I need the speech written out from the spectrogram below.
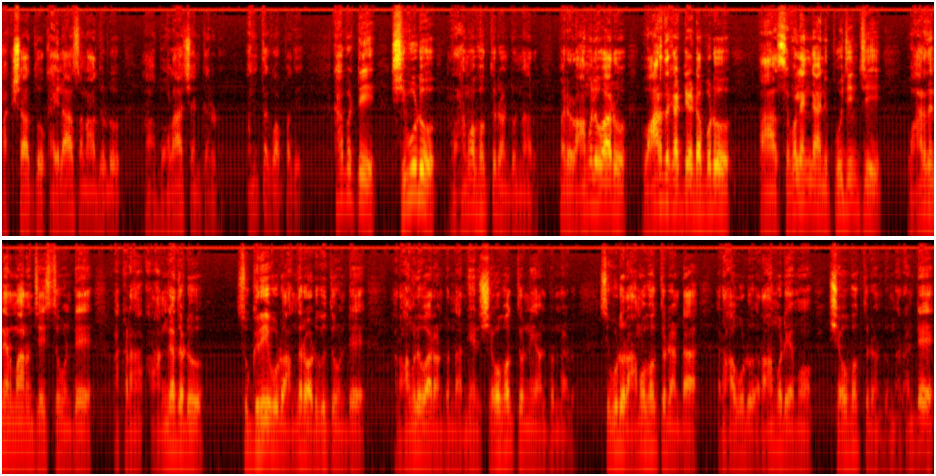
సాక్షాత్తు కైలాసనాథుడు ఆ బోలాశంకరుడు. అంత గొప్పది. కాబట్టి శివుడు రామభక్తుడు అంటున్నారు. మరి రాముల వారు వారధ కట్టేటప్పుడు ఆ శివలింగాన్ని పూజించి వారధ నిర్మాణం చేస్తూ ఉంటే అక్కడ అంగదుడు సుగ్రీవుడు అందరూ అడుగుతూ ఉంటే రాముల వారు అంటున్నారు నేను శివభక్తుడిని అంటున్నాడు. శివుడు రామభక్తుడు అంట రావుడు రాముడేమో శివభక్తుడు అంటున్నారు. అంటే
